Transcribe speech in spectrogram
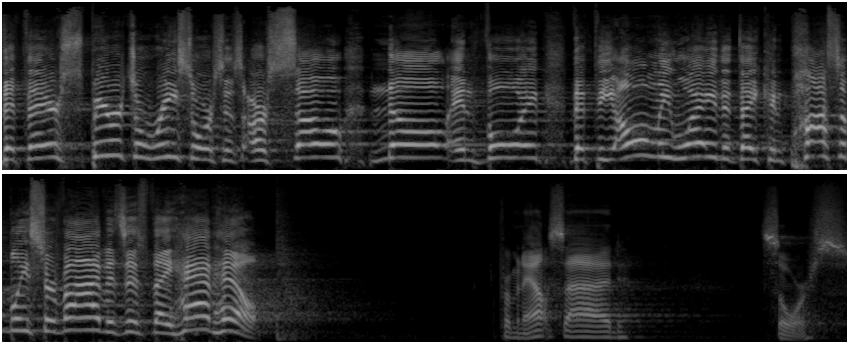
that their spiritual resources are so null and void that the only way that they can possibly survive is if they have help from an outside source.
